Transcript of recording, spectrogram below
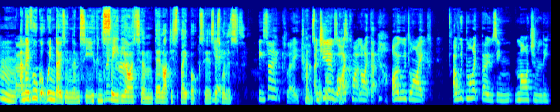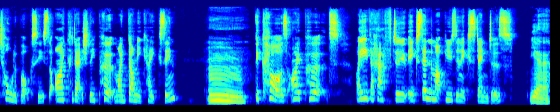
Mm. and they've all Um, got windows in them so you can see the item. They're like display boxes as well as exactly. transport And do you know what? I quite like that. I would like I would like those in marginally taller boxes that I could actually put my dummy cakes in Mm. because I put I either have to extend them up using extenders. Yeah.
